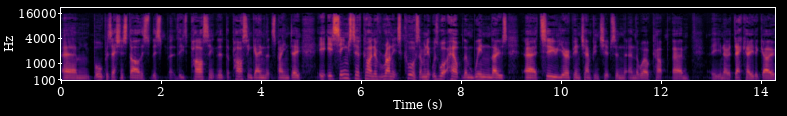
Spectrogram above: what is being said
um, ball possession style, this this uh, these passing the, the, passing game that Spain do. It, it, seems to have kind of run its course. I mean, it was what helped them win those uh, two European Championships and and the World Cup. Um, you know, a decade ago.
